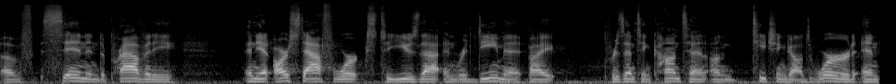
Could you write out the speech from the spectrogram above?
of sin and depravity, and yet our staff works to use that and redeem it by presenting content on teaching God's word and,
